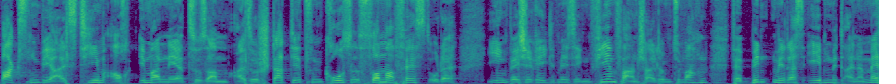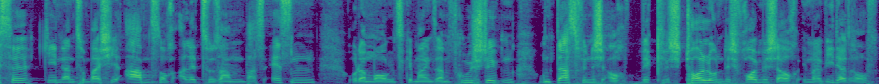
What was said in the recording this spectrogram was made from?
wachsen wir als Team auch immer näher zusammen. Also statt jetzt ein großes Sommerfest oder irgendwelche regelmäßigen Firmenveranstaltungen zu machen, verbinden wir das eben mit einer Messe, gehen dann zum Beispiel abends noch alle zusammen was essen oder morgens gemeinsam frühstücken. Und das finde ich auch wirklich toll und ich freue mich da auch immer wieder drauf.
